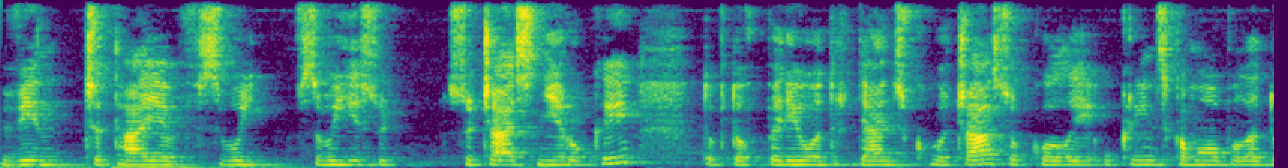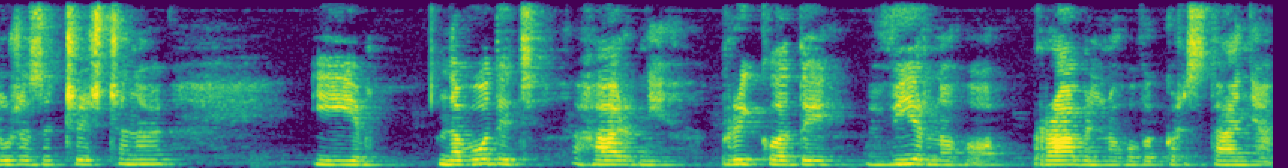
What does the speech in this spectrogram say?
він читає в свої, в свої сучасні роки, тобто в період радянського часу, коли українська мова була дуже зачищеною, і наводить гарні приклади вірного правильного використання.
